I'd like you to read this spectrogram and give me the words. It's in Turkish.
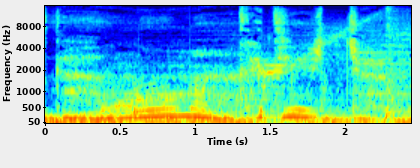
Pascal, Oman, Kadir çok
